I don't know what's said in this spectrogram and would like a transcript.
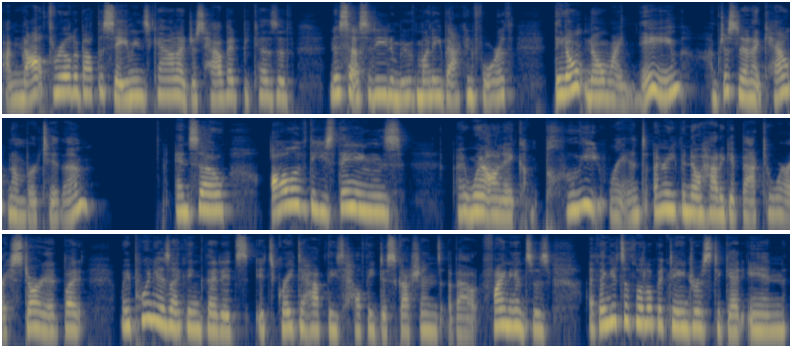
I'm not thrilled about the savings account. I just have it because of necessity to move money back and forth. They don't know my name. I'm just an account number to them. And so all of these things, I went on a complete rant. I don't even know how to get back to where I started, but my point is I think that it's it's great to have these healthy discussions about finances. I think it's a little bit dangerous to get in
